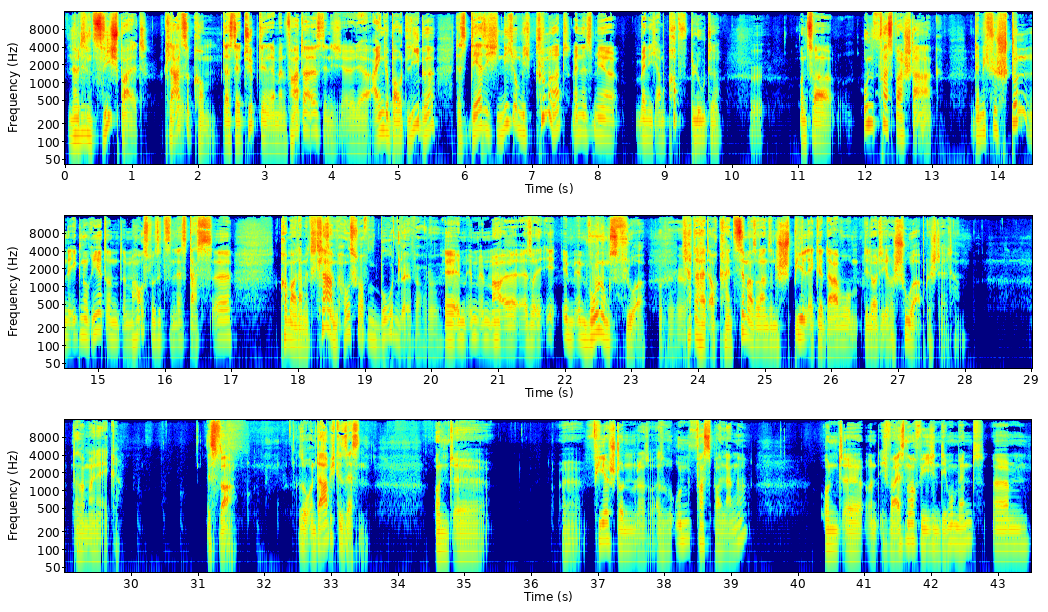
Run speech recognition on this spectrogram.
na, mit diesem Zwiespalt klarzukommen, dass der Typ, den der mein Vater ist, den ich äh, der eingebaut liebe, dass der sich nicht um mich kümmert, wenn es mir, wenn ich am Kopf blute. Und zwar unfassbar stark, der mich für Stunden ignoriert und im Hausflur sitzen lässt, das äh, komm mal damit klar. Am Hausflur auf dem Boden einfach, oder? Äh, im, im, im, äh, also im, im Wohnungsflur. Okay, ja. Ich hatte halt auch kein Zimmer, sondern so eine Spielecke da, wo die Leute ihre Schuhe abgestellt haben. Das war meine Ecke. Es war. So, und da habe ich gesessen. Und äh, äh, vier Stunden oder so, also unfassbar lange. Und, äh, und ich weiß noch, wie ich in dem Moment, ähm,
